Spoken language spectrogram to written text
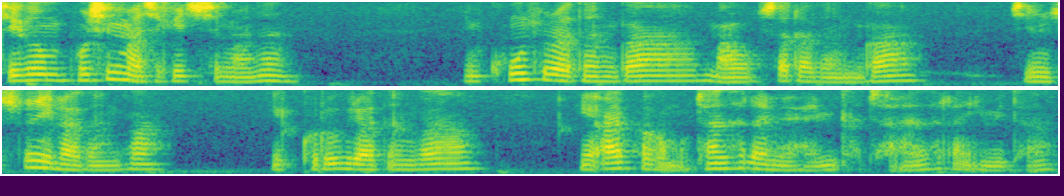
지금 보시면 아시겠지만은 공수라든가 마법사라든가 지금 순이라든가 이 그룹이라든가 이 알파가 못한 사람이 아닙니다. 잘하는 사람입니다.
